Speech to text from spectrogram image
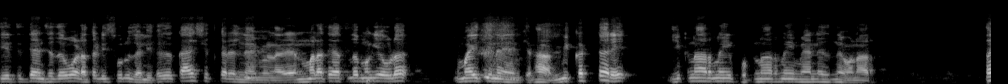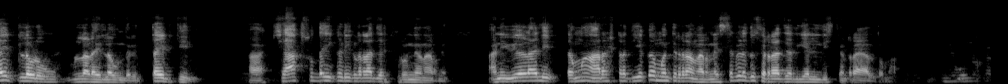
ते त्यांच्या जर वडातडी सुरू झाली. तर काय शेतकऱ्याला न्याय मिळणार आहे? आणि मला त्यातलं मग एवढं माहिती नाही आणखी हा मी कट्टर आहे. विकणार नाही फुटणार नाही मॅनेज नाही होणार. ताईट लढ लढाई लावून धरेल ताईट केली. हा चाक सुद्धा इकडे इकडे राज्यात फिरून देणार नाही. आणि वेळ आली तर महाराष्ट्रात एक मंत्री राहणार नाही. सगळे दुसऱ्या राज्यात गेले दिसतील राहायला तुम्हाला. निवडणुका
